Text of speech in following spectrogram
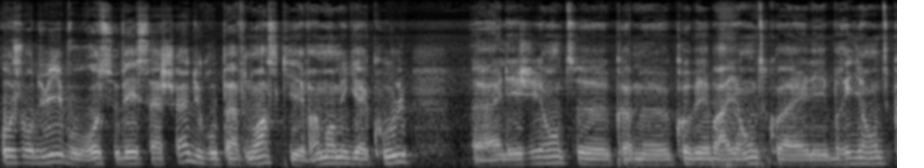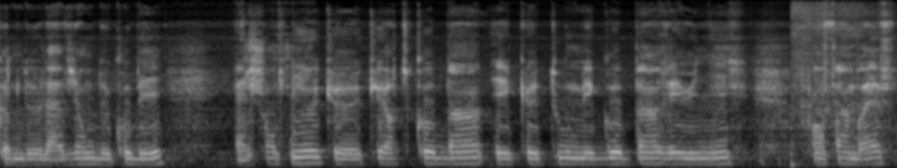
Aujourd'hui, vous recevez Sacha du groupe Avenoir, ce qui est vraiment méga cool. Elle est géante comme Kobe Bryant, quoi. Elle est brillante comme de la viande de Kobe. Elle chante mieux que Kurt Cobain et que tous mes copains réunis. Enfin bref,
